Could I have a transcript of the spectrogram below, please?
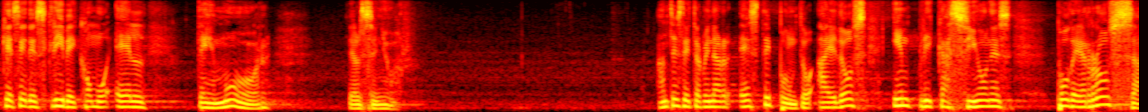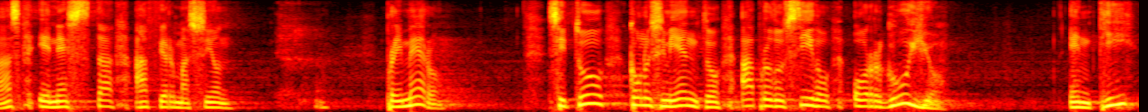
que se describe como el temor del Señor. Antes de terminar este punto, hay dos implicaciones poderosas en esta afirmación. Primero, si tu conocimiento ha producido orgullo en ti,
